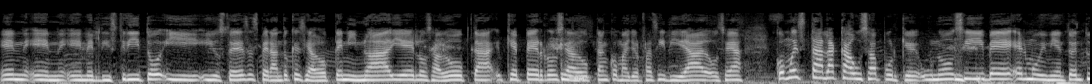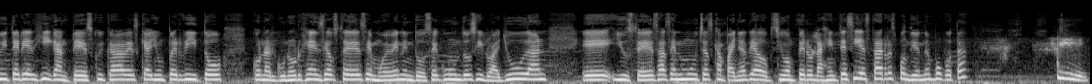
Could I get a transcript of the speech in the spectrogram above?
en, en, el distrito y, ustedes esperando que se adopten y nadie los adopta? ¿Qué perros se adoptan con mayor facilidad? O sea, ¿cómo está la causa? Porque uno sí ve el movimiento en Twitter y es gigantesco y cada vez que hay un perrito con alguna urgencia ustedes se mueven en dos segundos y lo ayudan eh, y ustedes hacen muchas campañas de adopción, pero la gente sí está respondiendo en Bogotá? Sí,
